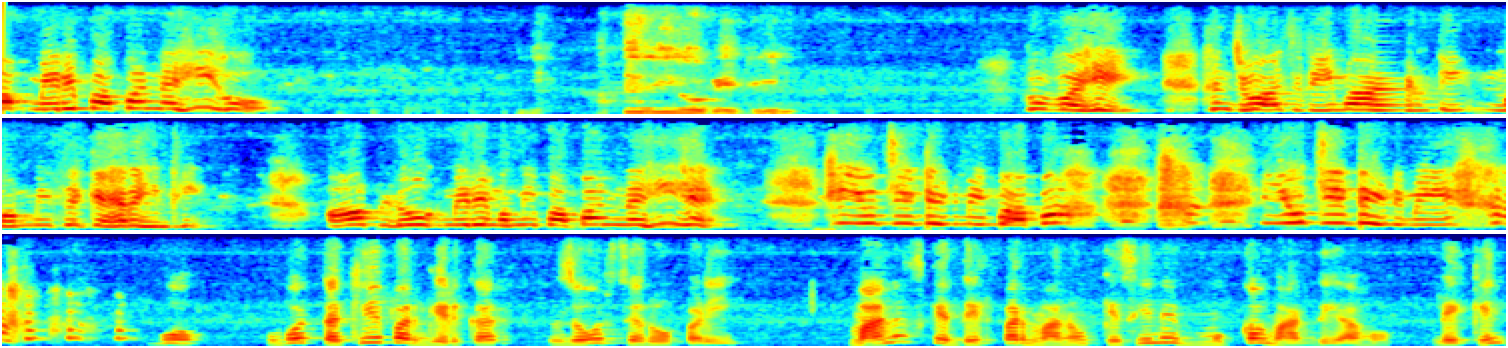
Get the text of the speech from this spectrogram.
आप मेरे पापा नहीं हो। रही हो बेटी। वही जो आज रीमा आंटी मम्मी से कह रही थी आप लोग मेरे मम्मी पापा नहीं है। You cheated me, पापा. You cheated me. वो वो तकिए पर गिरकर ज़ोर से रो पड़ी। मानस के दिल पर मानो किसी ने मुक्का मार दिया हो लेकिन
